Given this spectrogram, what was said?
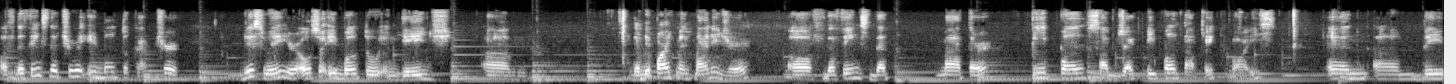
of the things that you were able to capture. This way, you're also able to engage um, the department manager of the things that matter people subject people topic voice and um, they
